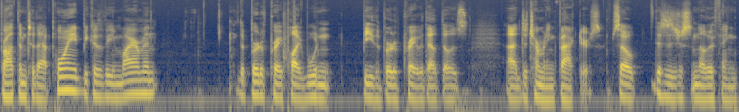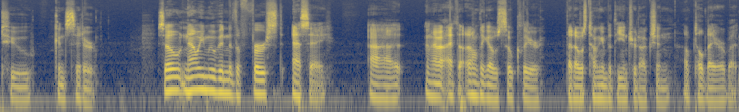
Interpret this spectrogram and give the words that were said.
brought them to that point because of the environment, the bird of prey probably wouldn't be the bird of prey without those uh, determining factors. So this is just another thing to consider. So now we move into the first essay, uh, and I, I, th- I, don't think I was so clear that I was talking about the introduction up till there, but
